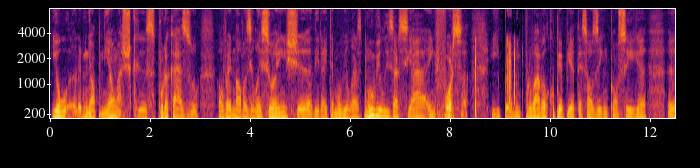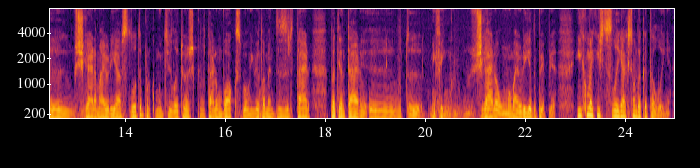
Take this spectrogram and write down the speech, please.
E eu, na minha opinião, acho que se por acaso houver novas eleições, a direita mobilizar-se-á em força. E é muito provável que o PP até sozinho consiga uh, chegar à maioria absoluta, porque muitos eleitores que votaram Vox vão eventualmente desertar para tentar, uh, enfim, chegar a uma maioria do PP. E como é que isto se liga à questão da Catalunha?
